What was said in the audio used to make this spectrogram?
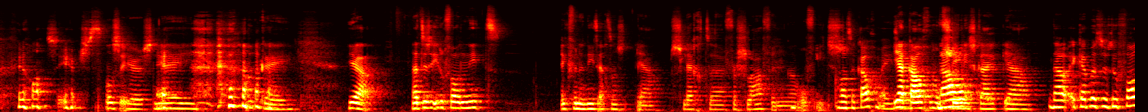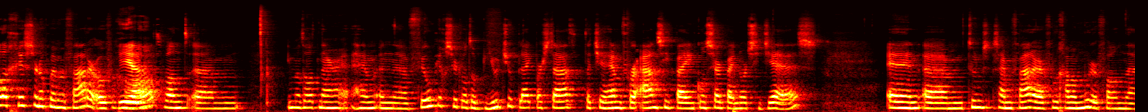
veel als eerst. Als eerst, nee. Oké. Ja. Nou, het is in ieder geval niet... Ik vind het niet echt een ja, slechte verslaving eh, of iets. Wat de kauwgom eten. Ja, kauwgom of Nou, series kijken, ja. Nou, ik heb het er toevallig gisteren nog met mijn vader over Ja. gehad. Want ehm, iemand had naar hem een eh, filmpje gestuurd wat op YouTube blijkbaar staat. Dat je hem vooraan ziet bij een concert bij North Sea Jazz. En ehm, toen zei mijn vader, vroeg aan mijn moeder van... eh,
